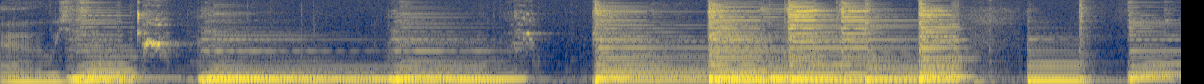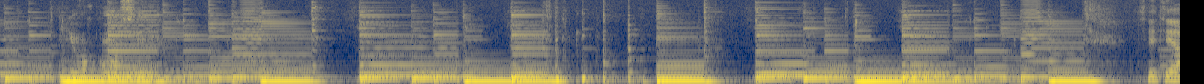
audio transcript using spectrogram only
Euh, oui, c'est ça. Et vous recommencez. Etc.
